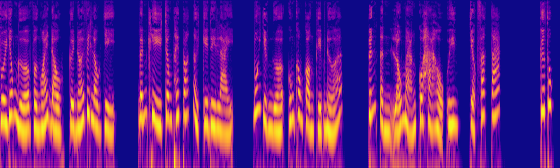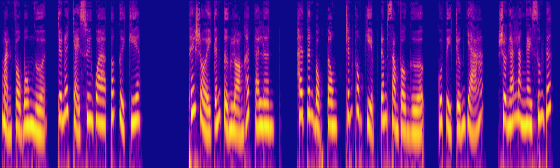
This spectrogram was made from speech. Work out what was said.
vừa giống ngựa vừa ngoái đầu cười nói với lâu dị đến khi trông thấy toán người kia đi lại, muốn dừng ngựa cũng không còn kịp nữa. Tính tình lỗ mãn của hà hậu uyên chợt phát tác. Cứ thúc mạnh vào mông ngựa, cho nó chạy xuyên qua toán người kia. Thế rồi cánh tượng loạn hết cả lên. Hai tên bộc tông tránh không kịp đâm sầm vào ngựa của vị trưởng giả, rồi ngã lăn ngay xuống đất.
